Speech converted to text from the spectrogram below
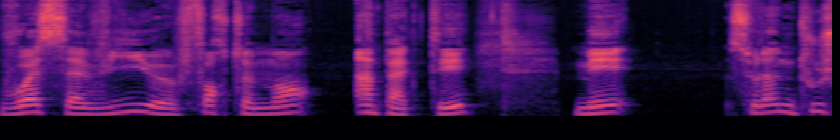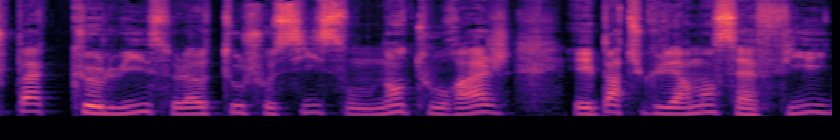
voit sa vie euh, fortement impactée, mais cela ne touche pas que lui, cela touche aussi son entourage et particulièrement sa fille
